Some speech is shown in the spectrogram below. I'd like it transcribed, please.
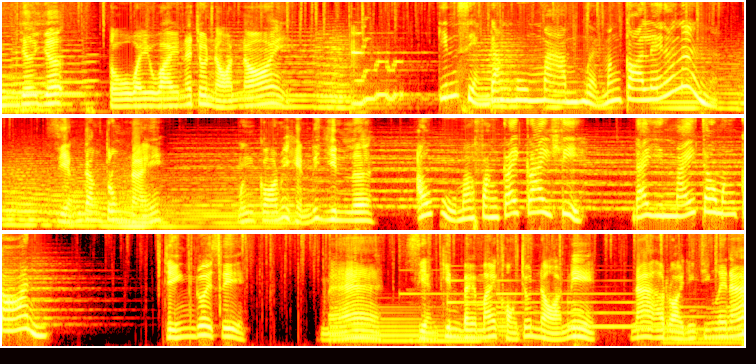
นเยอะๆ โตไวๆนะเจ้าหนอนน้อย กินเสียงดังมุมมามเหมือนมังกรเลยนะนั่นน่ะเสียงดังตรงไหน มังกรไม่เห็นได้ยินเลย เอาหูมาฟังใกล้ๆสิ ได้ยินไหมเจ้ามังกร จริงด้วยสิ แม่เสียงกินใบไม้ของเจ้าหนอนนี่ น่าอร่อยจริง ๆ เลยนะ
